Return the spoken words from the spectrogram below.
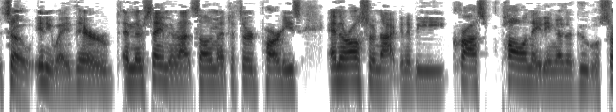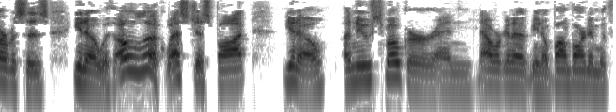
so anyway, they're, and they're saying they're not selling that to third parties and they're also not going to be cross pollinating other Google services, you know, with, oh, look, Wes just bought, you know, a new smoker and now we're going to, you know, bombard him with,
